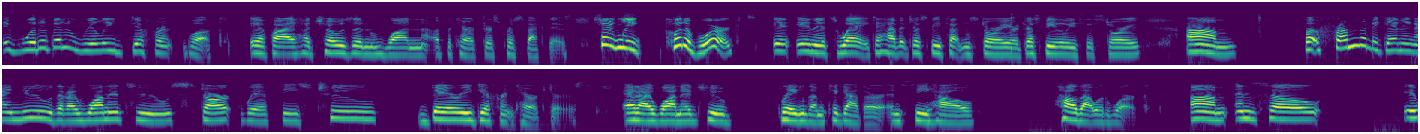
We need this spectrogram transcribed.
it would have been a really different book if I had chosen one of the characters' perspectives. Certainly could have worked in, in its way to have it just be Sutton's story or just be Luis's story. Um, but from the beginning, I knew that I wanted to start with these two very different characters. And i wanted to bring them together and see how how that would work. Um, and so it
